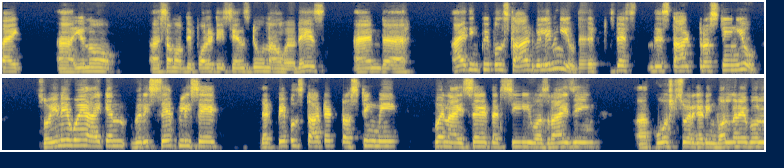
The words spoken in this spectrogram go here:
like uh, you know uh, some of the politicians do nowadays. And uh, i think people start believing you that they, they start trusting you. So in a way i can very safely say that people started trusting me when i said that sea was rising uh, coasts were getting vulnerable.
